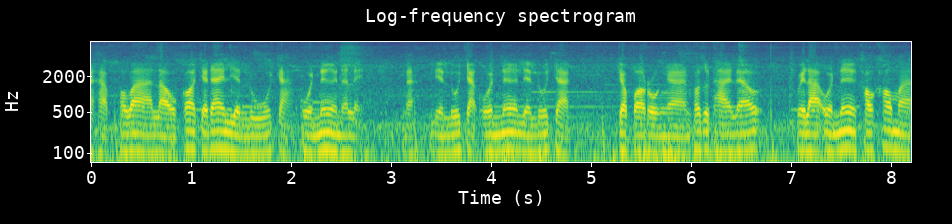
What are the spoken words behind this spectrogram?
นะครับ เพราะว่าเราก็จะได้เรียนรู้จากโอนเนอร์นั่นแหละนะเรียนรู้จากโอนเนอร์เรียนรู้จากจปโรงงาน เพราะสุดท้ายแล้วเวลาโอนเนอร์เขาเข้ามา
